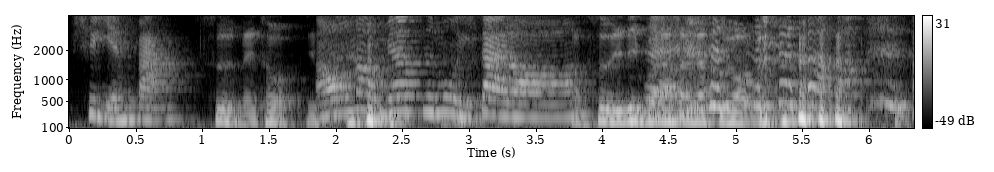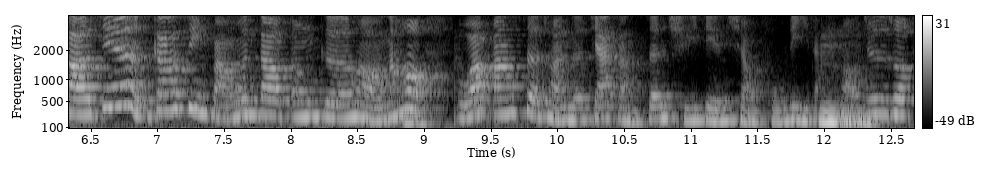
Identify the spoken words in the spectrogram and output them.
去研发，是没错。哦，那我们要拭目以待喽。是一定不会让大家失望的。好，今天很高兴访问到东哥哈，然后我要帮社团的家长争取一点小福利的哈，就是说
